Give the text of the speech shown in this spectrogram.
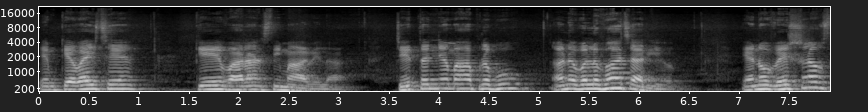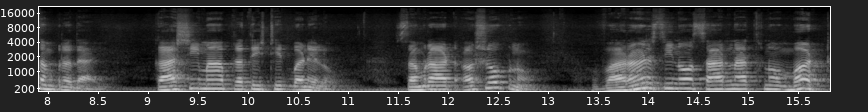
એમ કહેવાય છે કે વારાણસીમાં આવેલા ચૈતન્ય મહાપ્રભુ અને વલ્લભાચાર્ય એનો વૈષ્ણવ સંપ્રદાય કાશીમાં પ્રતિષ્ઠિત બનેલો. સમ્રાટ અશોકનો, વારાણસીનો સારનાથનો મઠ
